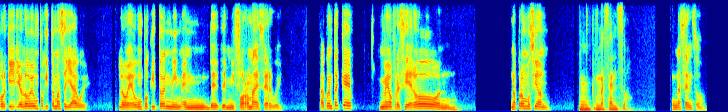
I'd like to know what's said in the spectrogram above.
porque yo lo veo un poquito más allá, güey. Lo veo un poquito en mi, en, de, de mi forma de ser, güey. Da cuenta que me ofrecieron una promoción, Mm, un ascenso. un ascenso,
